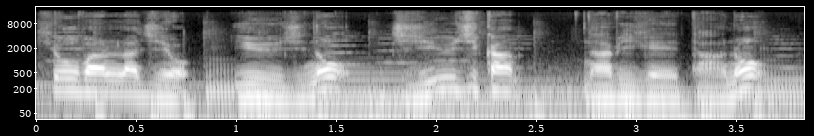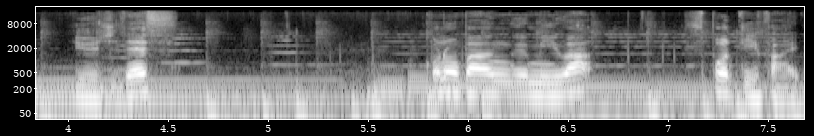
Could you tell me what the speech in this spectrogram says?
評判ラジオ、ゆうじの自由時間、ナビゲーターのゆうじです。この番組は、Spotify、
